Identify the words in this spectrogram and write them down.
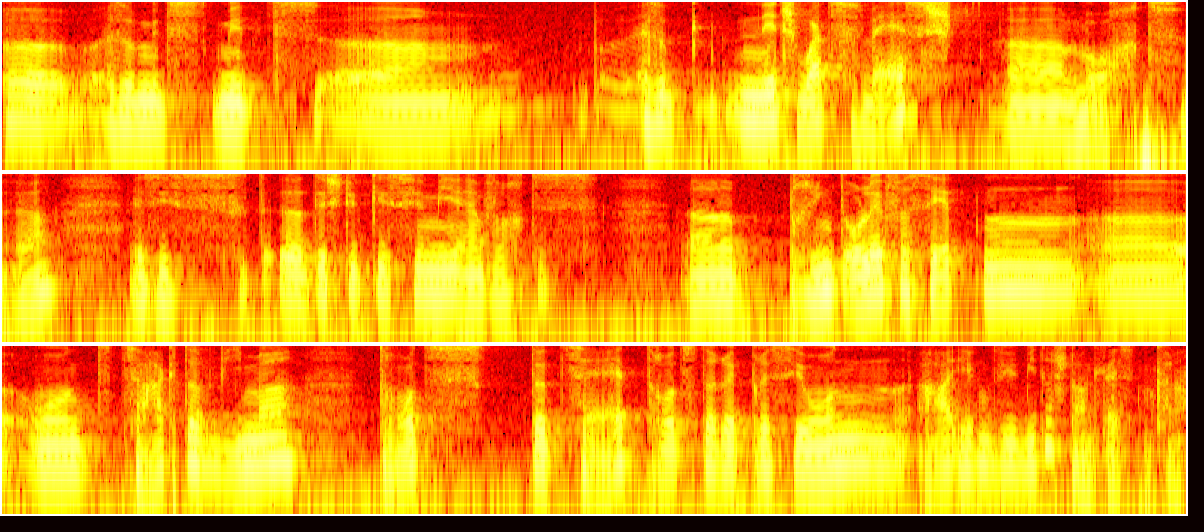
äh, also mit, mit ähm, also nicht schwarz-weiß äh, macht. Ja. Es ist, äh, das Stück ist für mich einfach das äh, bringt alle Facetten äh, und zeigt da, wie man trotz der Zeit, trotz der Repression auch irgendwie Widerstand leisten kann.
